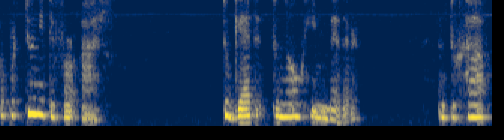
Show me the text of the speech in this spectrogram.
opportunity for us to get to know him better and to have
